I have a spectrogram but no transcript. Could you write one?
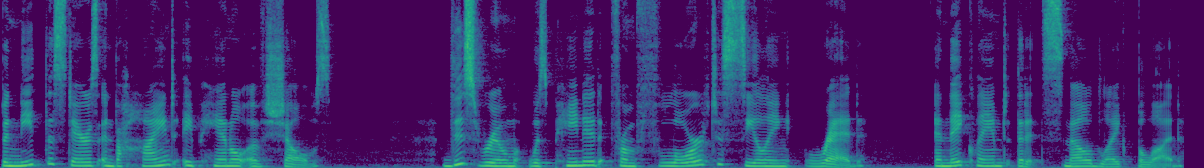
beneath the stairs and behind a panel of shelves. This room was painted from floor to ceiling red, and they claimed that it smelled like blood.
